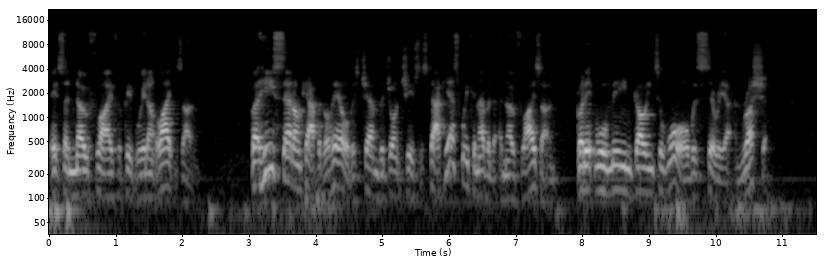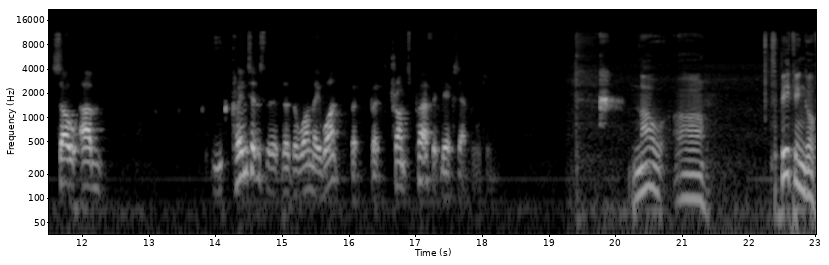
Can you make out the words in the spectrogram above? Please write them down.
It's a no fly for people we don't like zone. But he said on Capitol Hill, this chairman of the Joint Chiefs of Staff, yes, we can have a, a no fly zone, but it will mean going to war with Syria and Russia. So um, Clinton's the, the, the, one they want, but, but Trump's perfectly acceptable to them. Now, uh, speaking of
